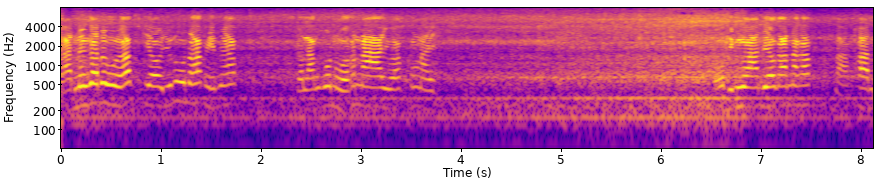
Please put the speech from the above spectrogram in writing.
ขาดหนึ่งก็ดูครับ เกี่ยวอยู่นู่นนะครับ เห็นไหมครับกำลังบนหัวข้างนาอยู่ครับข้างในโอ้ทีมงานเดียวกันนะครับสามคัน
